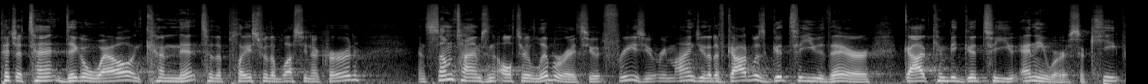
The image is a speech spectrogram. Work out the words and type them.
pitch a tent, dig a well, and commit to the place where the blessing occurred. And sometimes an altar liberates you, it frees you, it reminds you that if God was good to you there, God can be good to you anywhere. So keep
